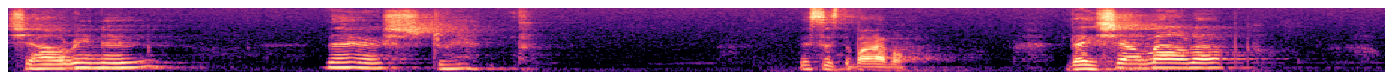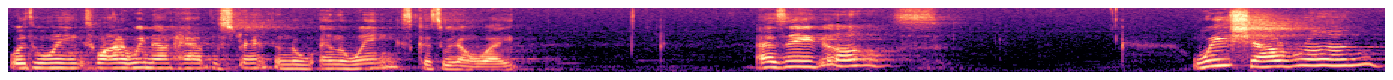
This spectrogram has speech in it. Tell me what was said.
Shall renew their strength. This is the Bible. They shall mount up with wings. Why do we not have the strength and the, and the wings? Because we don't wait. As eagles, we shall run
